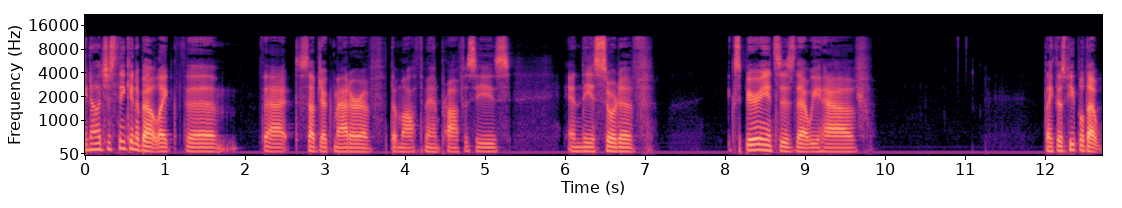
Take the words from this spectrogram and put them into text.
you know, just thinking about like the that subject matter of the Mothman prophecies and these sort of experiences that we have. Like those people that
